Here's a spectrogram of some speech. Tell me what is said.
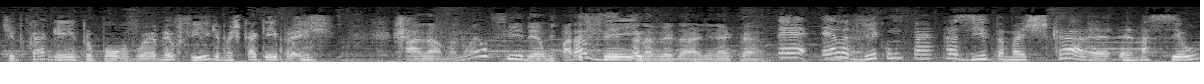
Tipo, caguei pro povo. É meu filho, mas caguei pra ele. Ah, não, mas não é um filho, é um parasita, na verdade, né, cara? É, ela vê como um parasita, mas, cara, é, nasceu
